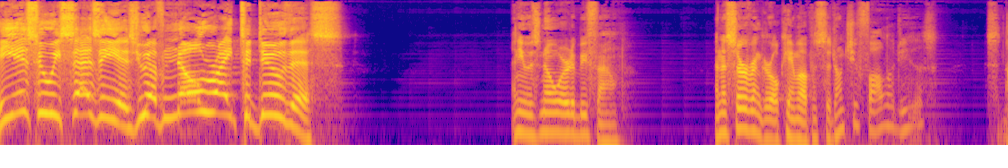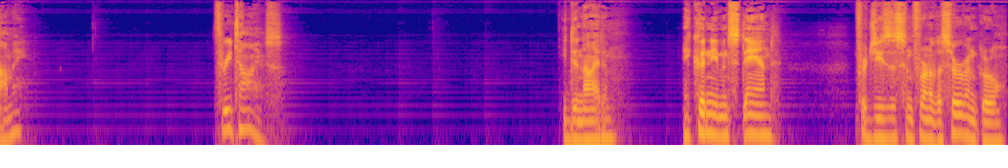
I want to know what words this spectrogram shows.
He is who he says he is. You have no right to do this. And he was nowhere to be found. And a servant girl came up and said, Don't you follow Jesus? I said, Not me. Three times. He denied him. He couldn't even stand for Jesus in front of a servant girl.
